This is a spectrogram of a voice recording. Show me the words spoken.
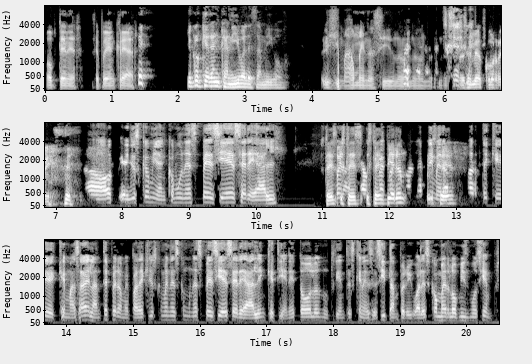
obtener, se podían crear? Yo creo que eran caníbales, amigo. Y más o menos, sí, no, no, no, no se me ocurre. No, ellos comían como una especie de cereal. Ustedes, Bueno, ustedes, ustedes vieron, la primera ustedes, parte que, que más adelante, pero me parece que ellos comen es como una especie de cereal en que tiene todos los nutrientes que necesitan, pero igual es comer lo mismo siempre.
